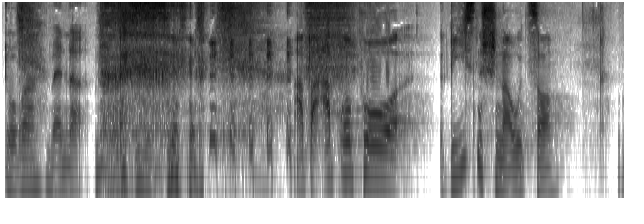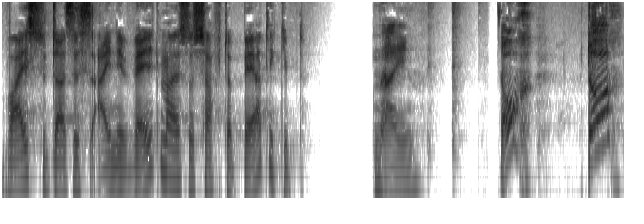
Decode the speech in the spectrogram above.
Dobermänner. Aber apropos Riesenschnauzer, weißt du, dass es eine Weltmeisterschaft der Bärte gibt? Nein. Doch, doch,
